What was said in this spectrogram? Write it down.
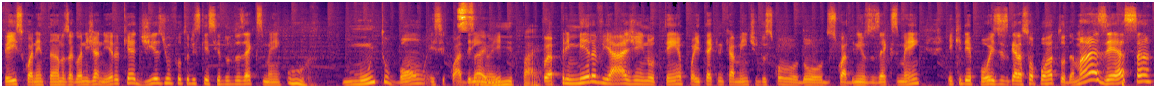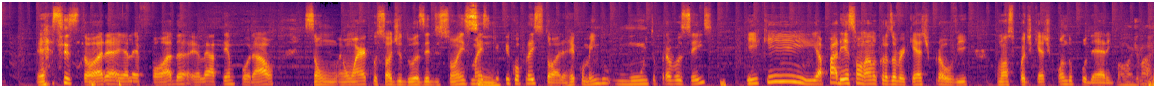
fez 40 anos agora em janeiro, que é Dias de um Futuro Esquecido dos X-Men. Uh, Muito bom esse quadrinho isso aí. aí, pai. Foi a primeira viagem no tempo aí, tecnicamente, dos, do- dos quadrinhos dos X-Men e que depois desgraçou a porra toda. Mas essa, essa história, ela é foda, ela é atemporal. São, é um arco só de duas edições, mas Sim. que ficou pra história. Recomendo muito pra vocês e que apareçam lá no Crossovercast pra ouvir o nosso podcast quando puderem. Bom demais.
